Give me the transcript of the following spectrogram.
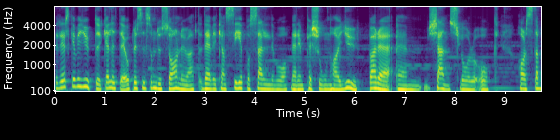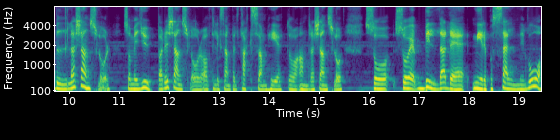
Det där ska vi djupdyka lite och precis som du sa nu att det vi kan se på cellnivå när en person har djupare eh, känslor och har stabila känslor som är djupare känslor av till exempel tacksamhet och andra känslor så, så bildar det nere på cellnivå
